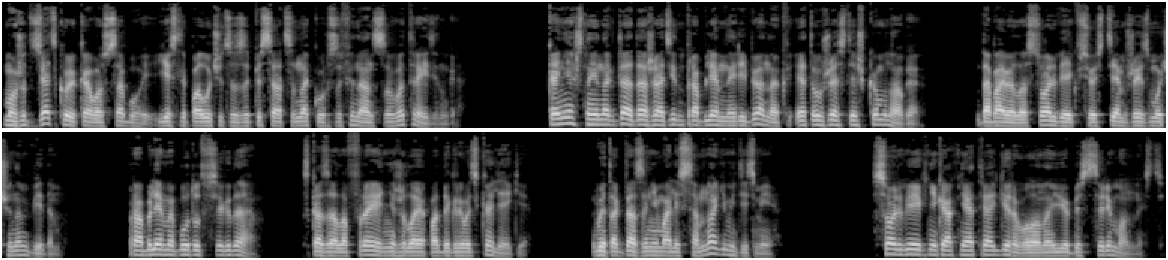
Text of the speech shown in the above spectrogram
Может взять кое-кого с собой, если получится записаться на курсы финансового трейдинга. Конечно, иногда даже один проблемный ребенок – это уже слишком много, добавила Сольвейк все с тем же измученным видом. Проблемы будут всегда, сказала Фрея, не желая подыгрывать коллеге. Вы тогда занимались со многими детьми? Сольвейк никак не отреагировала на ее бесцеремонность.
